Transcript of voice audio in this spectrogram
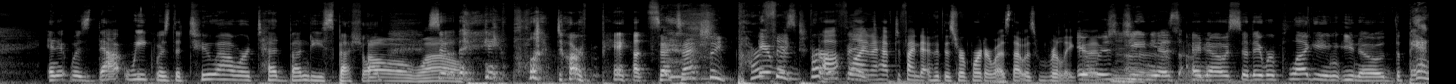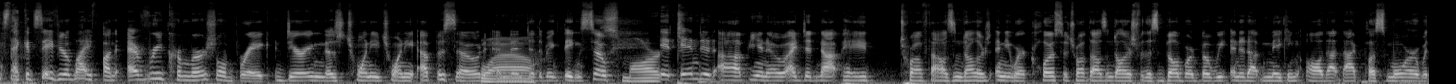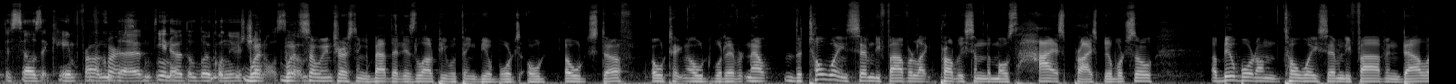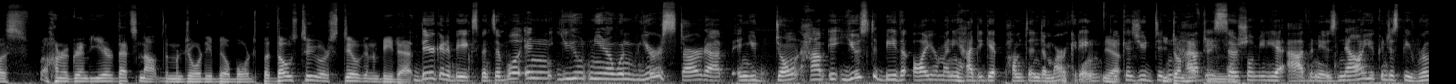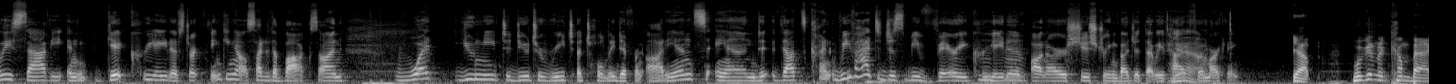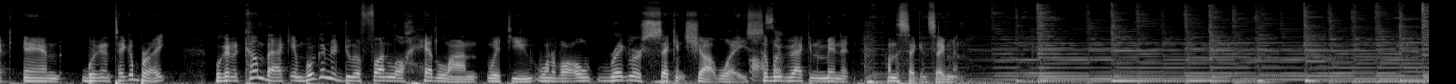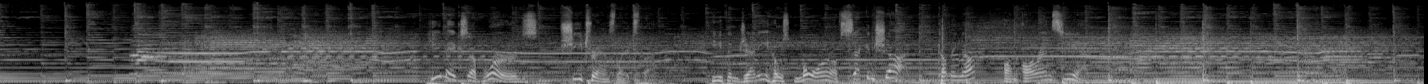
And it was that week was the two-hour Ted Bundy special. Oh, wow. So they plugged our pants. That's actually perfect. It was perfect. Offline, I have to find out who this reporter was. That was really good. It was mm. genius. Mm. I know. So they were plugging, you know, the pants that could save your life on every commercial break during this 20/20 episode and then did the big thing. So Smart. it ended up, you know, I did not pay $12,000 anywhere close to $12,000 for this billboard, but we ended up making all that back plus more with the sales that came from the, you know, the local news What, channel. what's so interesting about that is a lot of people think billboards old old stuff, old tech, old whatever. Now the tollway and seventy five are like probably some of the most highest priced billboards. So a billboard on the tollway seventy five in Dallas, hundred grand a year. That's not the majority of billboards, but those two are still going to be that. they're going to be expensive. Well, and you you know when you're a startup and you don't have it used to be that all your money had to get pumped into marketing Yeah. because you You didn't don't have, have these anymore. social media avenues. Now you can just be really savvy and get creative, start thinking outside of the box on what you need to do to reach a totally different audience and that's kind of we've had to just be very creative mm-hmm. on our shoestring budget that we've had Yeah. for marketing. Yep. We're going to come back and we're going to take a break. We're going to come back and we're going to do a fun little headline with you, one of our old regular second shot ways. So we'll be back in a minute on the second segment. He makes up words, she translates them. Heath and Jenny host more of Second Shot coming up on RNCN.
